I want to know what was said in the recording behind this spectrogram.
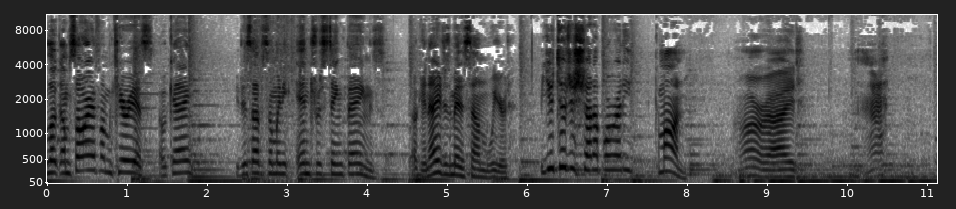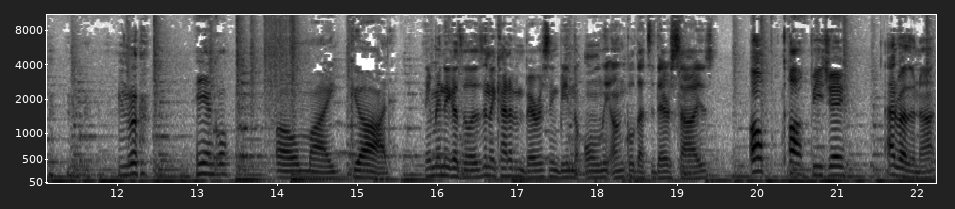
Look, I'm sorry if I'm curious, okay? You just have so many interesting things. Okay, now you just made it sound weird. You two just shut up already? Come on. All right. hey, Uncle. Oh my god. Hey, Minigazilla, isn't it kind of embarrassing being the only uncle that's their size? Oh, cough, BJ. I'd rather not.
